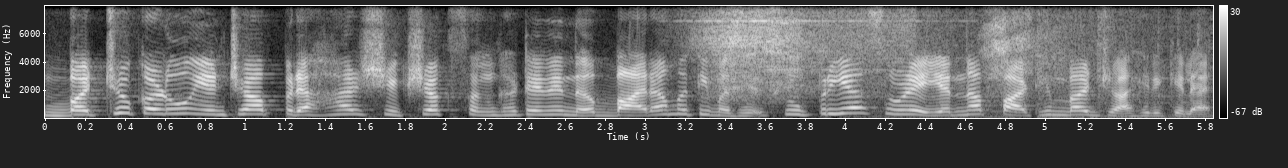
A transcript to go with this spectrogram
बच्चू कडू यांच्या प्रहार शिक्षक संघटनेनं बारामतीमध्ये सुप्रिया सुळे यांना पाठिंबा जाहीर केलाय.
